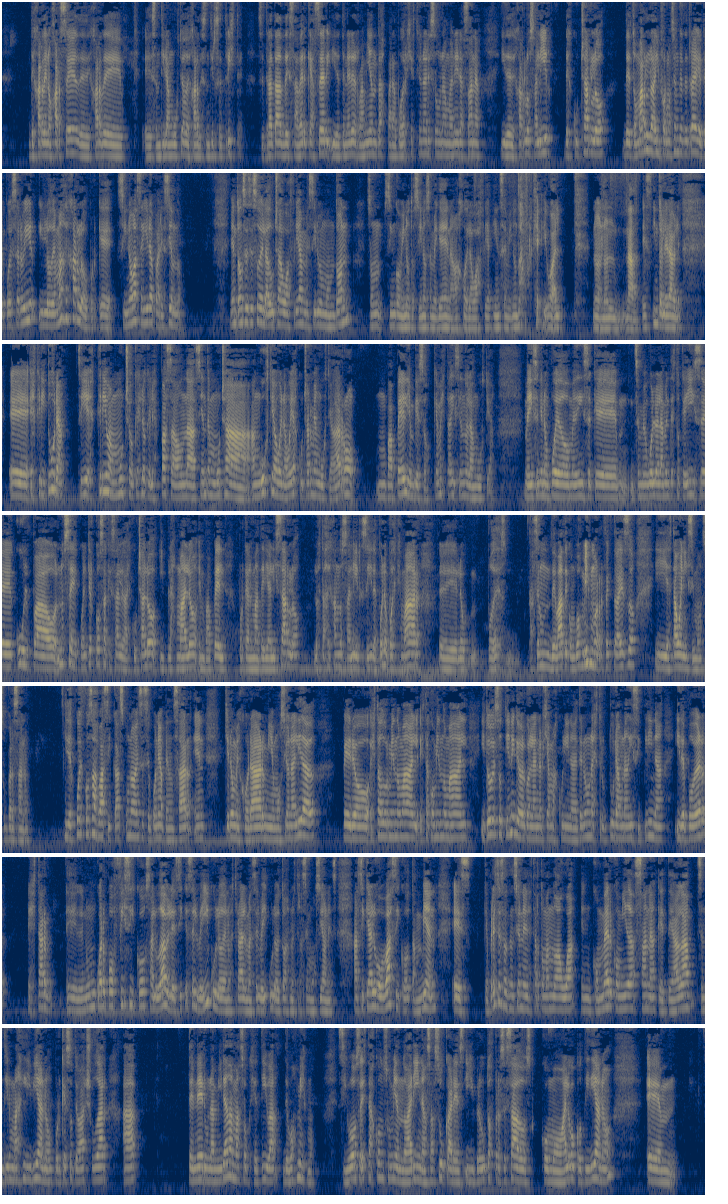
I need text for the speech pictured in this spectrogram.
dejar de enojarse, de dejar de eh, sentir angustia o dejar de sentirse triste. Se trata de saber qué hacer y de tener herramientas para poder gestionar eso de una manera sana y de dejarlo salir, de escucharlo, de tomar la información que te trae que te puede servir y lo demás dejarlo porque si no va a seguir apareciendo. Entonces eso de la ducha de agua fría me sirve un montón. Son cinco minutos, si no se me queden abajo del agua fría 15 minutos porque igual, no, no, nada, es intolerable. Eh, escritura, ¿sí? Escriban mucho qué es lo que les pasa, onda, sienten mucha angustia, bueno, voy a escuchar mi angustia, agarro un papel y empiezo, ¿qué me está diciendo la angustia? Me dice que no puedo, me dice que mm, se me vuelve a la mente esto que hice, culpa o no sé, cualquier cosa que salga, escúchalo y plasmalo en papel, porque al materializarlo lo estás dejando salir, ¿sí? Después lo puedes quemar, eh, lo podés hacer un debate con vos mismo respecto a eso y está buenísimo, es súper sano. Y después cosas básicas, uno a veces se pone a pensar en quiero mejorar mi emocionalidad, pero está durmiendo mal, está comiendo mal, y todo eso tiene que ver con la energía masculina, de tener una estructura, una disciplina y de poder estar eh, en un cuerpo físico saludable, sí que es el vehículo de nuestro alma, es el vehículo de todas nuestras emociones. Así que algo básico también es que prestes atención en estar tomando agua, en comer comida sana que te haga sentir más liviano, porque eso te va a ayudar a tener una mirada más objetiva de vos mismo. Si vos estás consumiendo harinas, azúcares y productos procesados como algo cotidiano, em,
